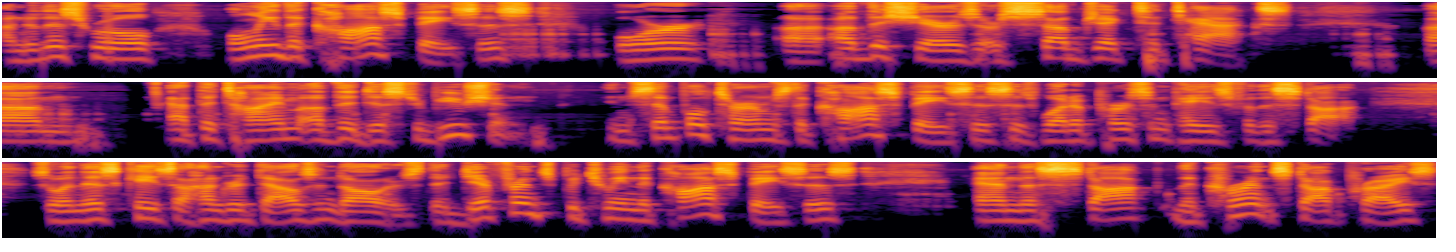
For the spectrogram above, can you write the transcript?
Under this rule, only the cost basis or uh, of the shares are subject to tax um, at the time of the distribution. In simple terms, the cost basis is what a person pays for the stock. So in this case, $100,000. The difference between the cost basis and the stock, the current stock price,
